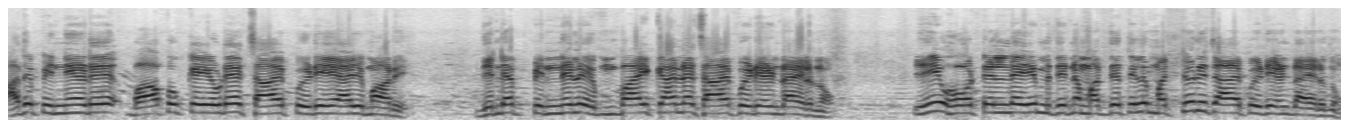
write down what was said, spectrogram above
അത് പിന്നീട് ബാപ്പുക്കയുടെ ചായപ്പീടിയായി മാറി. ഇതിന്റെ പിന്നിൽ ഉമ്പായിക്കാന്റെ ചായപ്പീടി ഉണ്ടായിരുന്നു. ഈ ഹോട്ടലിന്റെയും ഇതിന്റെ മധ്യത്തിൽ മറ്റൊരു ചായപ്പീടി ഉണ്ടായിരുന്നു.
